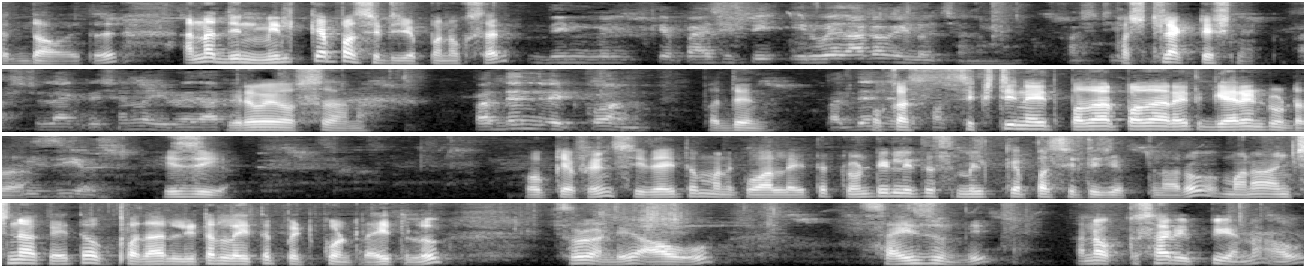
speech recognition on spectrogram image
పెద్ద ఆవు అవుతుంది. అన్న దీని మిల్క్ కెపాసిటీ చెప్పాను ఒకసారి. దీని మిల్క్ కెపాసిటీ ఇరవై దాకా వెళ్ళొచ్చు అన్న ఫస్ట్ లాక్టేషనే ఫస్ట్ లాక్టేషన్లో ఇరవై దాకా ఇరవై వస్తుంది అన్న? పద్దెనిమిది పెట్టుకో అన్న. పద్దెనిమిది. ఒక సిక్స్టీన్ అయితే పదహారు పదహారు అయితే గ్యారెంటీ ఉంటుందా? ఈజీగా ఓకే ఫ్రెండ్స్ ఇదైతే మనకి వాళ్ళు అయితే ట్వంటీ లీటర్స్ మిల్క్ కెపాసిటీ చెప్తున్నారు. మన అంచనాకైతే ఒక పదహారు లీటర్లు అయితే పెట్టుకోండి రైతులు. చూడండి ఆవు సైజు ఉంది. అన్న ఒక్కసారి ఇప్పి అన్న ఆవు.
